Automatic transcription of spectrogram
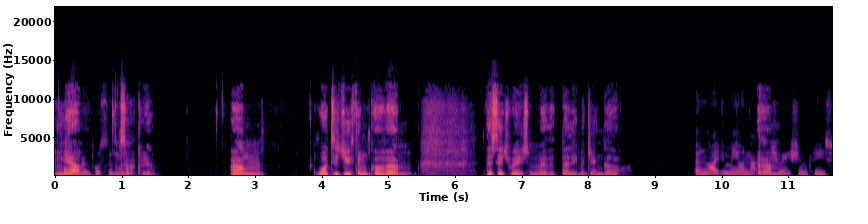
They Yeah, are impossible. exactly um what did you think of um the situation with Belly Mujinga Enlighten me on that Um, situation, please.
